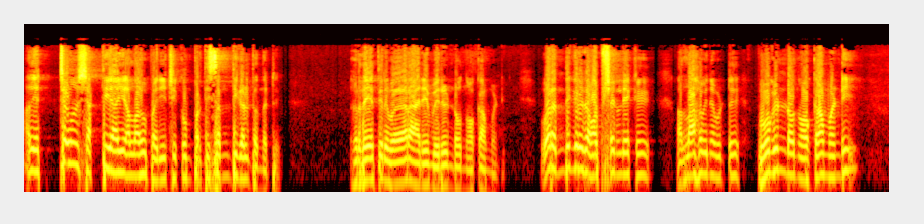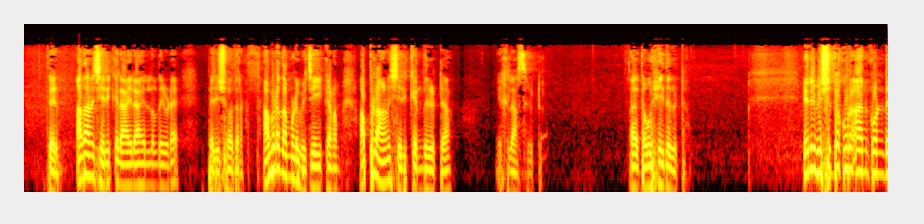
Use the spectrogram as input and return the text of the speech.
അത് ഏറ്റവും ശക്തിയായി അള്ളാഹു പരീക്ഷിക്കും പ്രതിസന്ധികൾ തന്നിട്ട്. ഹൃദയത്തിൽ വേറെ ആരെയും വരുന്നുണ്ടോ എന്ന് നോക്കാൻ വേണ്ടി. വേറെ എന്തെങ്കിലും ഒരു ഓപ്ഷനിലേക്ക് അള്ളാഹുവിനെ വിട്ട് പോകുന്നുണ്ടോ നോക്കാൻ വേണ്ടി തരും. അതാണ് ശരിക്കും ലായിലാഹില്ലയുടെ പരിശോധന. അവിടെ നമ്മൾ വിജയിക്കണം. അപ്പോഴാണ് ശരിക്കും എന്ത് കിട്ടുക? ഇഖ്ലാസ് കിട്ടുക. തൗഹീദ് കിട്ടുക. ഇനി വിശുദ്ധ ഖുർആൻ കൊണ്ട്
